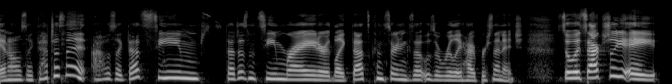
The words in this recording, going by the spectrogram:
and I was like that doesn't I was like that seems that doesn't seem right or like that's concerning because that was a really high percentage. So it's actually a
